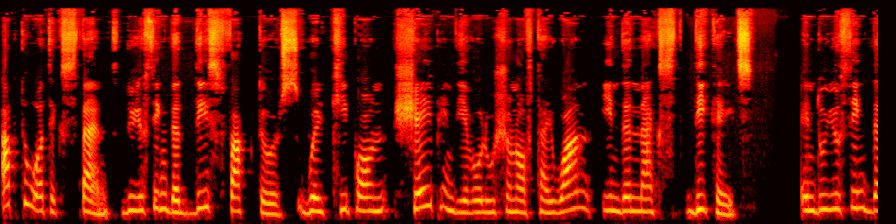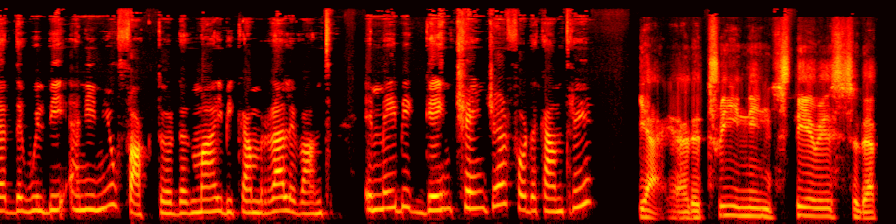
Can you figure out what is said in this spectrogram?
Up to what extent do you think that these factors will keep on shaping the evolution of Taiwan in the next decades? And do you think that there will be any new factor that might become relevant and maybe game changer for the country? Yeah, the three main theories that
